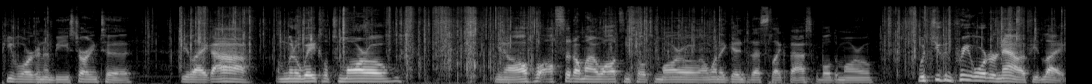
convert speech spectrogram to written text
people are going to be starting to be like, ah, I'm going to wait till tomorrow. You know, I'll, I'll sit on my wallets until tomorrow. I want to get into that select basketball tomorrow which you can pre-order now if you'd like.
